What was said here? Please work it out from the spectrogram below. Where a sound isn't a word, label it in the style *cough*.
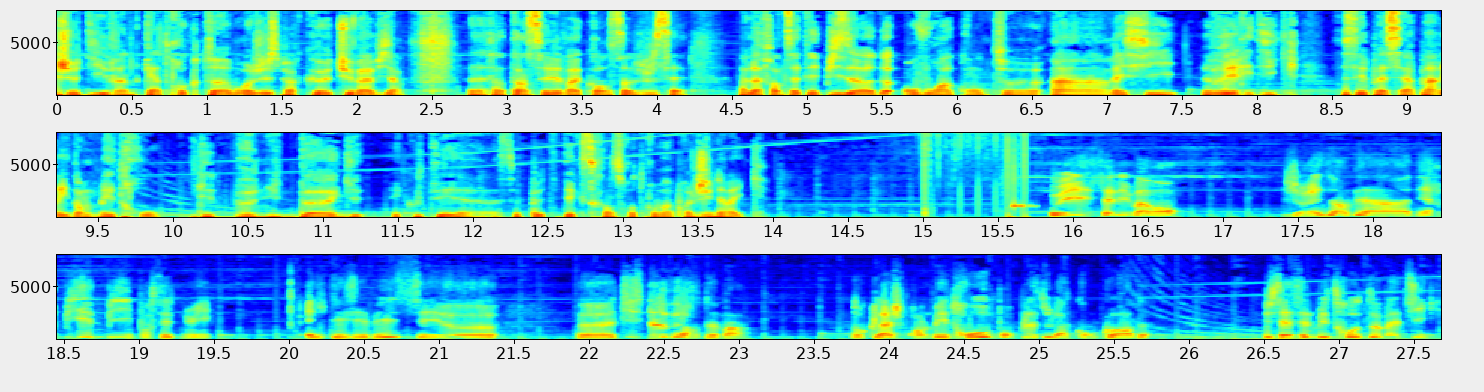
jeudi 24 octobre. J'espère que tu vas bien. Euh, certains, c'est les vacances, je sais. À la fin de cet épisode, on vous raconte euh, un récit véridique. Ça s'est passé à Paris dans le métro. Il est devenu dingue. Écoutez euh, ce petit extrait, on se retrouve après le générique. Oui, salut maman. J'ai réservé un Airbnb pour cette nuit. Et le TGV, c'est 19h demain. Donc là, je prends le métro pour place de la Concorde. Tu sais, c'est le métro automatique.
